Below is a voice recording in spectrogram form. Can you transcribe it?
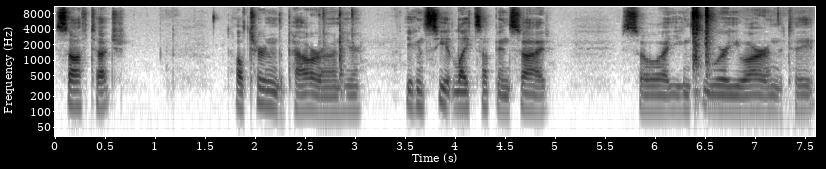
Soft touch. I'll turn the power on here. You can see it lights up inside so uh, you can see where you are in the tape.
